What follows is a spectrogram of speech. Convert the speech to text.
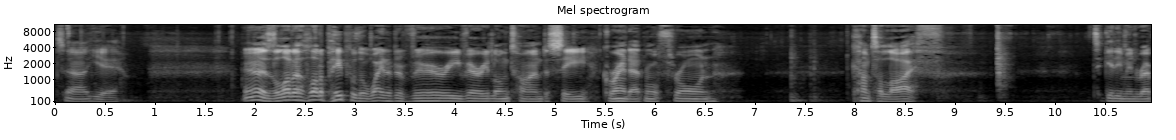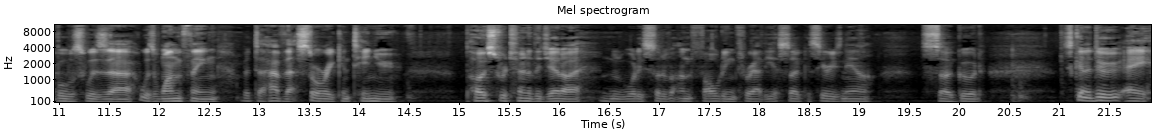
But, uh, yeah, there's a lot of a lot of people that waited a very very long time to see Grand Admiral Thrawn come to life. To get him in Rebels was uh, was one thing, but to have that story continue post Return of the Jedi and what is sort of unfolding throughout the Ahsoka series now, so good. Just going to do a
